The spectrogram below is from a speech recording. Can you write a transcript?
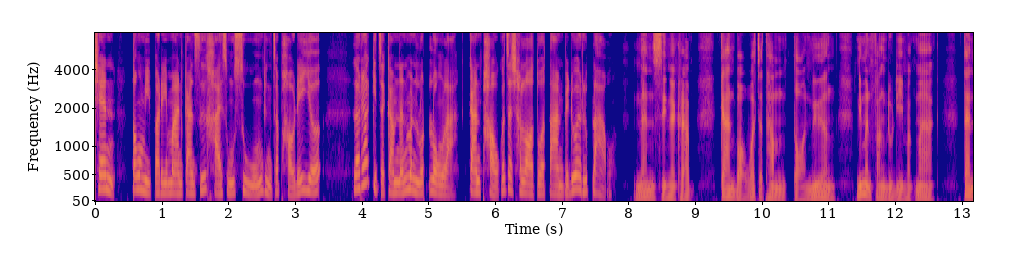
เช่น ต้องมีปริมาณการซื้อขายสูงๆ ถึงจะเผาได้เยอะ แล้วถ้ากิจกรรมนั้นมันลดลงล่ะ การเผาก็จะชะลอตัวตานไปด้วยหรือเปล่า นั่นสินะครับ การบอกว่าจะทำต่อเนื่อง นี่มันฟังดูดีมากๆ แต่ใน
